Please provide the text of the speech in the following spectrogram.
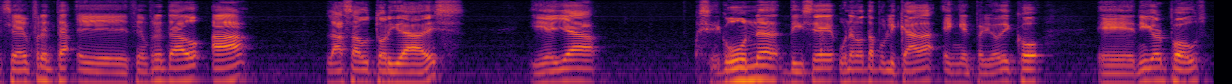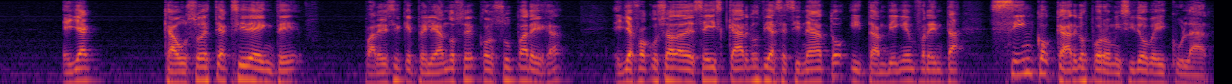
se, ha, enfrenta, eh, se ha enfrentado a las autoridades. Y ella, según dice una nota publicada en el periódico eh, New York Post, ella causó este accidente, parece que peleándose con su pareja. Ella fue acusada de seis cargos de asesinato y también enfrenta cinco cargos por homicidio vehicular,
